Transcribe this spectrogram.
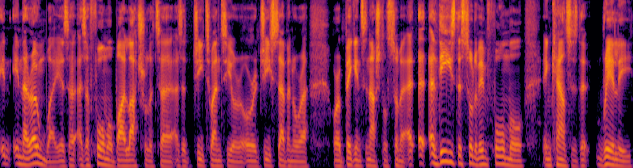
in, in their own way, as a, as a formal bilateral at a, as a G20 or, or a G7 or a or a big international summit? Are, are these the sort of informal encounters that really,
